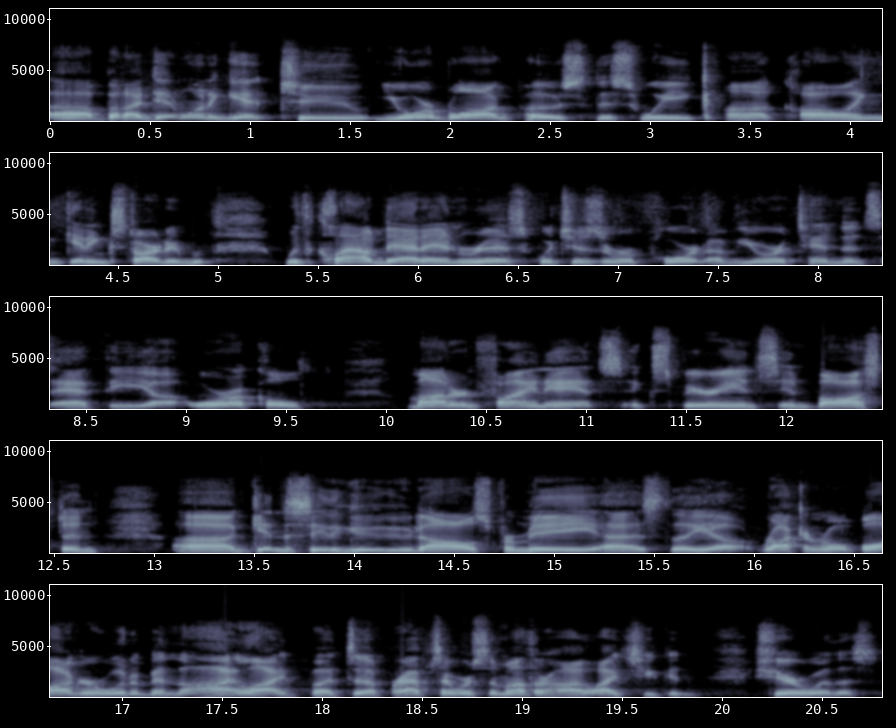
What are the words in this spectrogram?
Uh, but I did want to get to your blog post this week uh, calling Getting Started with, Cloud Data and Risk, which is a report of your attendance at the uh, Oracle modern finance experience in Boston. Uh, getting to see the Goo Goo Dolls for me as the uh, rock and roll blogger would have been the highlight, but uh, perhaps there were some other highlights you could share with us.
